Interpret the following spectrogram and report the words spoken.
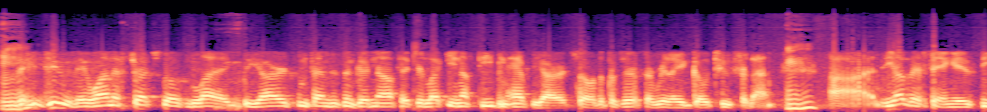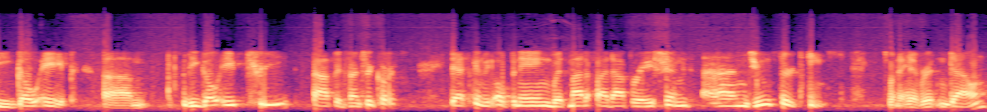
Mm-hmm. They do. They want to stretch those legs. The yard sometimes isn't good enough if you're lucky enough to even have the yard. So the preserves are really a go-to for them. Mm-hmm. Uh, the other thing is the Go Ape. Um, the Go Ape Tree Top Adventure Course. That's going to be opening with modified operations on June 13th. That's what I have written down.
